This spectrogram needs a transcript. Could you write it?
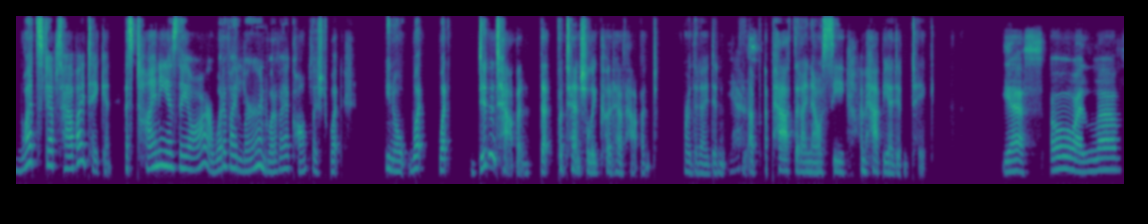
what steps have I taken, as tiny as they are? What have I learned? What have I accomplished? What, you know, what what didn't happen that potentially could have happened, or that I didn't, yes. a, a path that I now see I'm happy I didn't take. Yes. Oh, I love.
